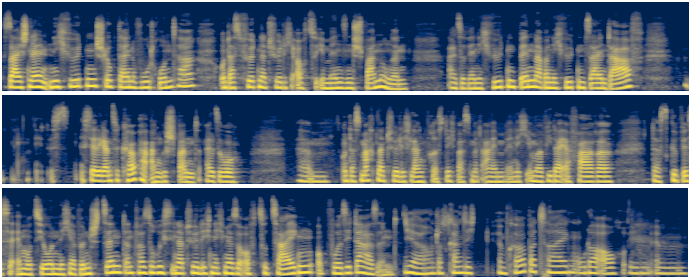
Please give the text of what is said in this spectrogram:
sei schnell nicht wütend, schluck deine Wut runter. Und das führt natürlich auch zu immensen Spannungen. Also wenn ich wütend bin, aber nicht wütend sein darf, ist, ist ja der ganze Körper angespannt. Also und das macht natürlich langfristig was mit einem. Wenn ich immer wieder erfahre, dass gewisse Emotionen nicht erwünscht sind, dann versuche ich sie natürlich nicht mehr so oft zu zeigen, obwohl sie da sind. Ja, und das kann sich im Körper zeigen oder auch eben im,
